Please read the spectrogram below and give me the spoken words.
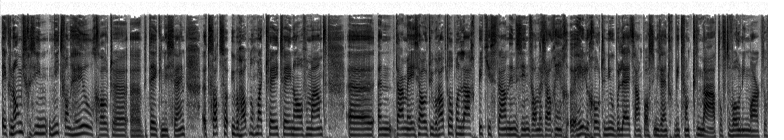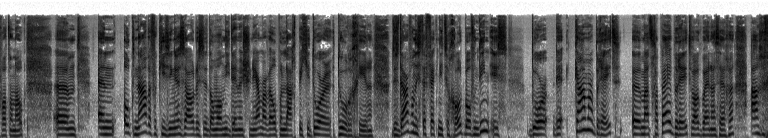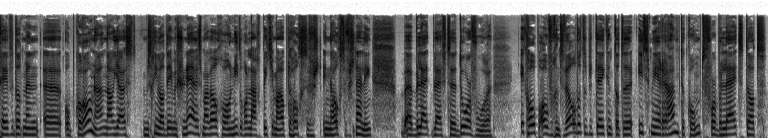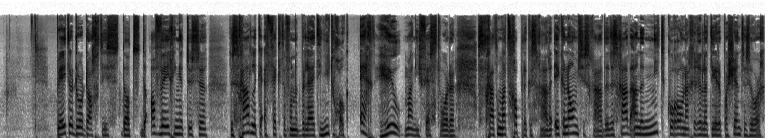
economisch gezien niet van heel grote uh, betekenis zijn. Het zat zo überhaupt nog maar twee, tweeënhalve maand. Uh, en daarmee zou het überhaupt op een laag pitje staan. In de zin van er zou geen hele grote nieuwe beleidsaanpassing zijn. op het gebied van klimaat of de woningmarkt of wat dan ook. Um, en ook na de verkiezingen zouden ze dan wel niet dimensionair, maar wel op een laag pitje door, doorregeren. Dus daarvan is het effect niet zo groot. Bovendien is door de Kamerbreed uh, maatschappijbreed, wou ik bijna zeggen, aangegeven dat men uh, op corona nou juist misschien wel demissionair is, maar wel gewoon niet op een laag pitje, maar op de hoogste, in de hoogste versnelling uh, beleid blijft doorvoeren. Ik hoop overigens wel dat het betekent dat er iets meer ruimte komt voor beleid dat beter doordacht is. Dat de afwegingen tussen de schadelijke effecten van het beleid, die nu toch ook echt heel manifest worden. Als het gaat om maatschappelijke schade, economische schade, de schade aan de niet-corona gerelateerde patiëntenzorg,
